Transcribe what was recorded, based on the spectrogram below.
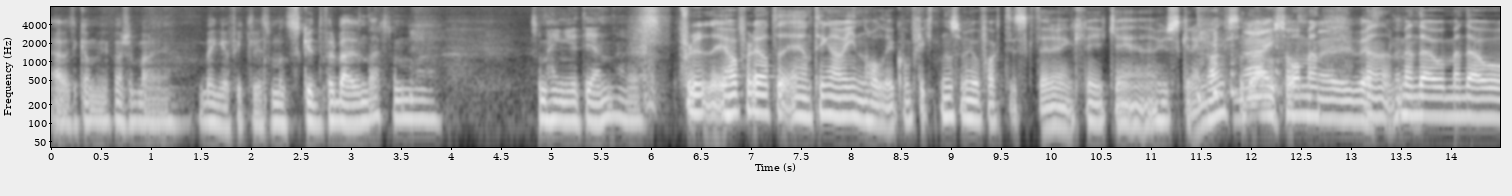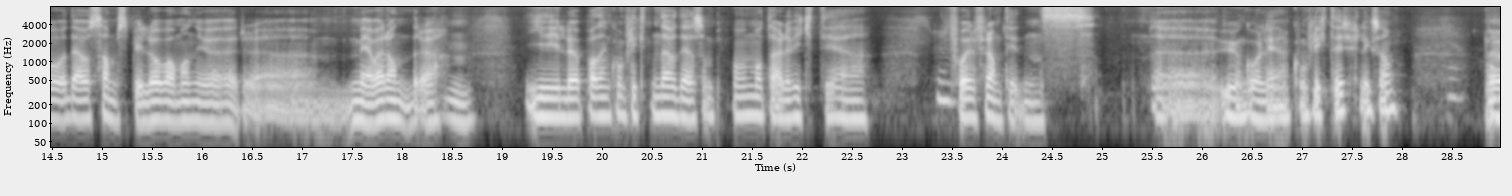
Jeg vet ikke om vi kanskje bare begge fikk liksom et skudd for baugen der, som, eh, som henger litt igjen. Eller. For, ja, for det at en ting er jo innholdet i konflikten, som jo faktisk dere egentlig ikke husker engang. Så det Nei, er jo så, men, men, men, det er jo, men det er jo, det er jo samspillet og hva man gjør uh, med hverandre Mm. i løpet av den konflikten. Det er jo det som på en måte er det viktige for framtidens uh, uunngåelige konflikter, liksom. Det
